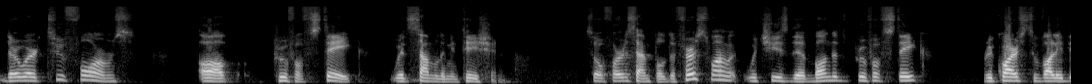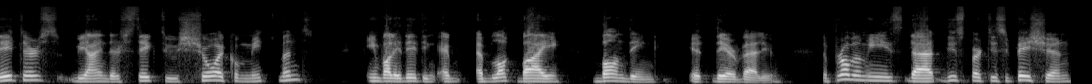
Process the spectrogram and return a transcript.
there were two forms of proof of stake with some limitation. So for example, the first one, which is the bonded proof of stake, requires two validators behind their stake to show a commitment in validating a, a block by bonding it, their value. The problem is that this participation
